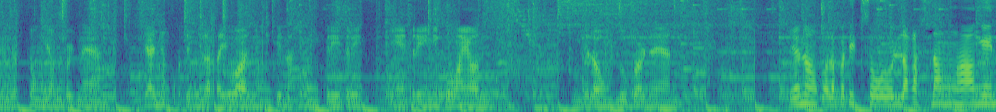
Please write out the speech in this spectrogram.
Yung tatlong young bird na yan. Yan yung kapatid nila Taiwan, yung, yung tra training ko ngayon. Yung dalawang blue bar na yan. Yan o, kalapatid. So, lakas ng hangin.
